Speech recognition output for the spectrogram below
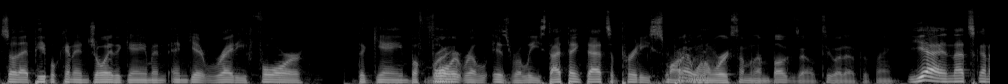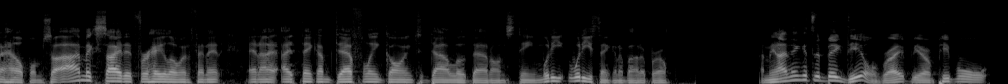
so that people can enjoy the game and, and get ready for the game before it re- is released. I think that's a pretty smart probably want to work some of them bugs out too. I'd have to think. Yeah, and that's going to help them. So I'm excited for Halo Infinite, and I, I think I'm definitely going to download that on Steam. What do you What are you thinking about it, bro? I mean, I think it's a big deal, right? You know, people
